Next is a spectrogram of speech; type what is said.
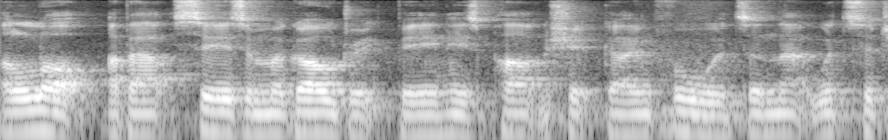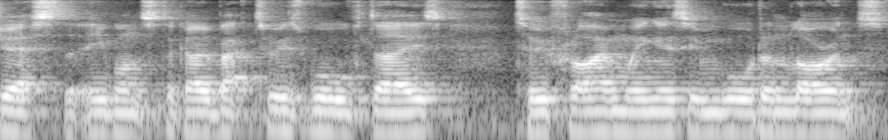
a lot about Sears and McGoldrick being his partnership going forwards, and that would suggest that he wants to go back to his Wolves days, two flying wingers in Ward and Lawrence,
